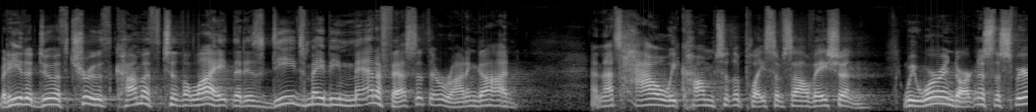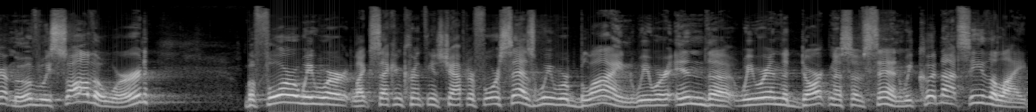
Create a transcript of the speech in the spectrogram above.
But he that doeth truth cometh to the light, that his deeds may be manifest that they're in God. And that's how we come to the place of salvation. We were in darkness, the Spirit moved, we saw the Word. Before we were, like 2 Corinthians chapter 4 says, we were blind. We were in the, we were in the darkness of sin. We could not see the light.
